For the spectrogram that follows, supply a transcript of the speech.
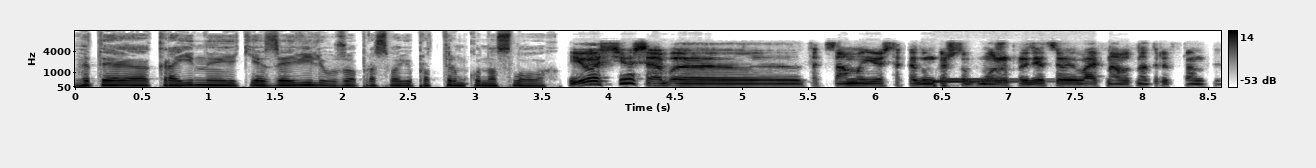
гэтыя краіны якія заявілі ўжо пра сваю падтрымку на словах? Ёсць ёсць э, таксама ёсць такая думка што можа прыйдзецца воевать нават на тры фронты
